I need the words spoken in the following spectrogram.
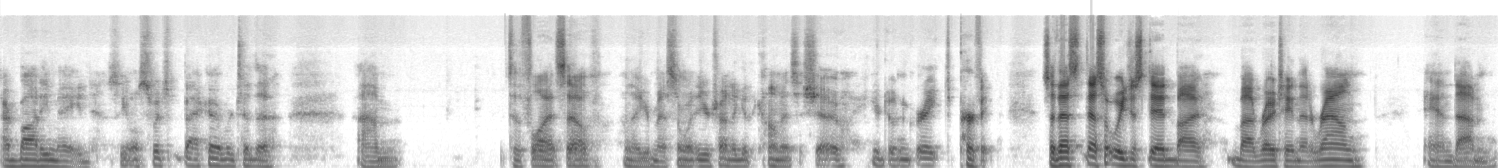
our body made. So you want to switch back over to the um, to the fly itself. I know you're messing with. You're trying to get the comments to show. You're doing great. Perfect. So that's that's what we just did by by rotating that around. And um,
